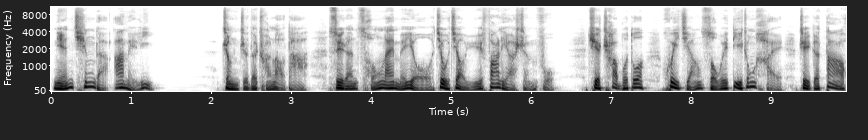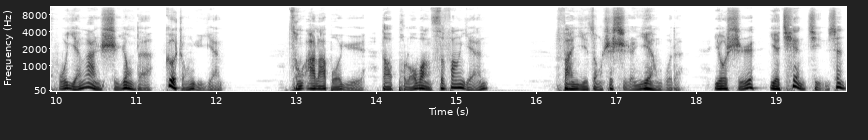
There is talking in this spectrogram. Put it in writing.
年轻的阿美丽。正直的船老大虽然从来没有就教于法利亚神父，却差不多会讲所谓地中海这个大湖沿岸使用的各种语言。从阿拉伯语到普罗旺斯方言，翻译总是使人厌恶的，有时也欠谨慎。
